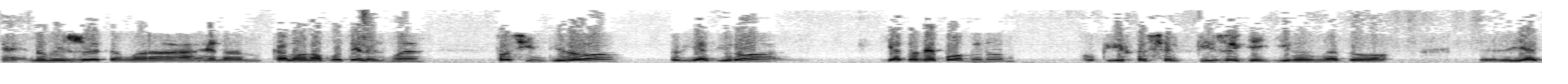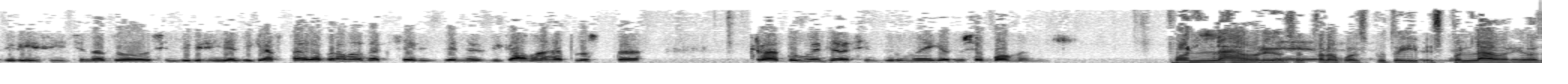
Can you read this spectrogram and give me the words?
Ε, νομίζω έκανα έναν καλό αποτέλεσμα. Το συντηρώ, το διατηρώ για τον επόμενο, ο οποίος ελπίζω και εκείνος να το ε, διατηρήσει και να το συντηρήσει. Γιατί και αυτά τα πράγματα, ξέρεις, δεν είναι δικά μας, απλώς τα κρατούμε και τα συντηρούμε για τους επόμενους. Πολλά ωραίο ο Ε, τρόπος που το είπες. ναι. Πολλά ωραίο.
